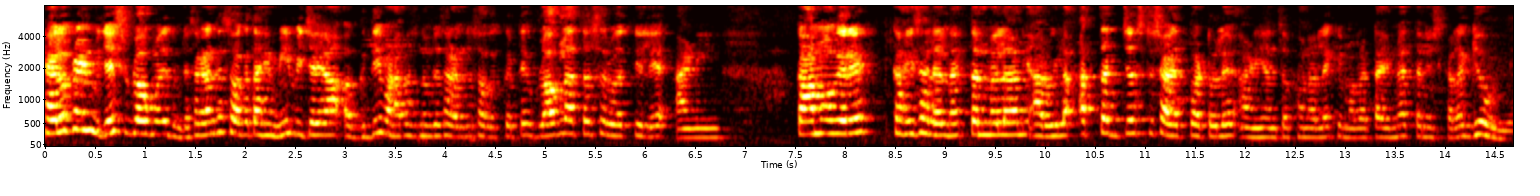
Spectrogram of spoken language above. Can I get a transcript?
हॅलो फ्रेंड विजयश्री ब्लॉगमध्ये तुमच्या सगळ्यांचं स्वागत आहे. मी विजया अगदी मनापासून तुमच्या सगळ्यांचं स्वागत करते. ब्लॉगला आता सुरुवात केली आहे आणि काम वगैरे काही झालेलं नाही. तन्मला आणि आरोहीला आत्ता जस्ट शाळेत पाठवले आणि यांचा फोन आलाय की मला टाईम नाही तनिष्काला घेऊन ये.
